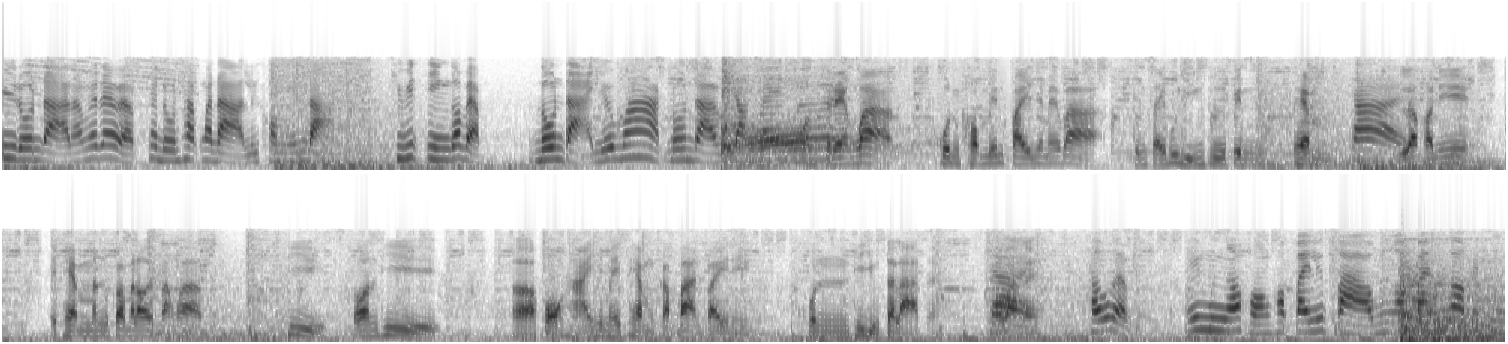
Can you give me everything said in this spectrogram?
มีโดนด่านะไม่ได้แบบแค่โดนทักมาด่าหรือคอมเมนต์ด่า ชีวิตจริงก็แบบโดนด่าเยอะมาก โดนด่าแบบอย่างแรงเลอ๋อยแสดงว่าคนคอมเมนต์ไปใช่ไหมว่าสงสัยผู้หญิงคือเป็นแพมใช่แล้วคราวนี้ไอ้แพมมันก็มาเล่าให้ฟังว่า ที่ตอนที่เอ่อของหายใช่ไหมแพมกลับบ้านไปนี่คนที่อยู่ตลาดอะเขาใช่ว่าไงเขาแบบเฮ้ยมึงเอาของเขาไปหรือเปล่า มึงเอาไปมึงก็เอาไปคืน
